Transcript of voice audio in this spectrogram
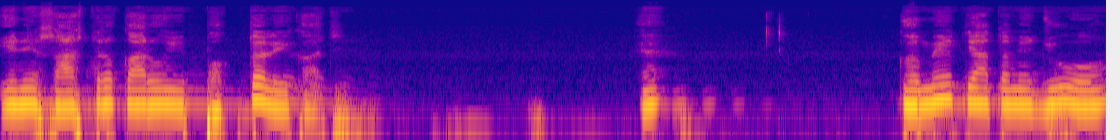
એને શાસ્ત્રકારોએ ભક્ત લેખા છે. હે? ગમે ત્યાં તમે જુઓ,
